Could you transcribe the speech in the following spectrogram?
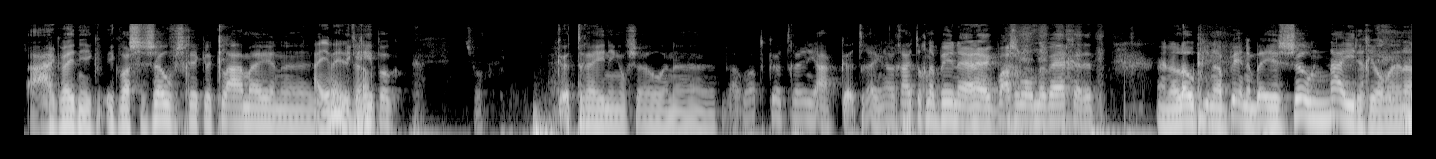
ah, ik weet niet, ik, ik was er zo verschrikkelijk klaar mee. En eh, Ah, je weet het ik wel. riep ook... Kuttraining of zo. En eh, nou, wat kuttraining? Ja, kuttraining. Nou, ga je toch naar binnen. En ik was al onderweg. En, en dan loop je naar binnen. ben je zo nijdig, jongen. En dan,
